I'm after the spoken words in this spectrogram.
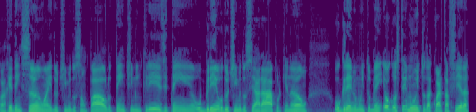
a redenção aí do time do São Paulo, tem time em crise, tem o brilho do time do Ceará, por que não? O Grêmio muito bem. Eu gostei muito da quarta-feira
